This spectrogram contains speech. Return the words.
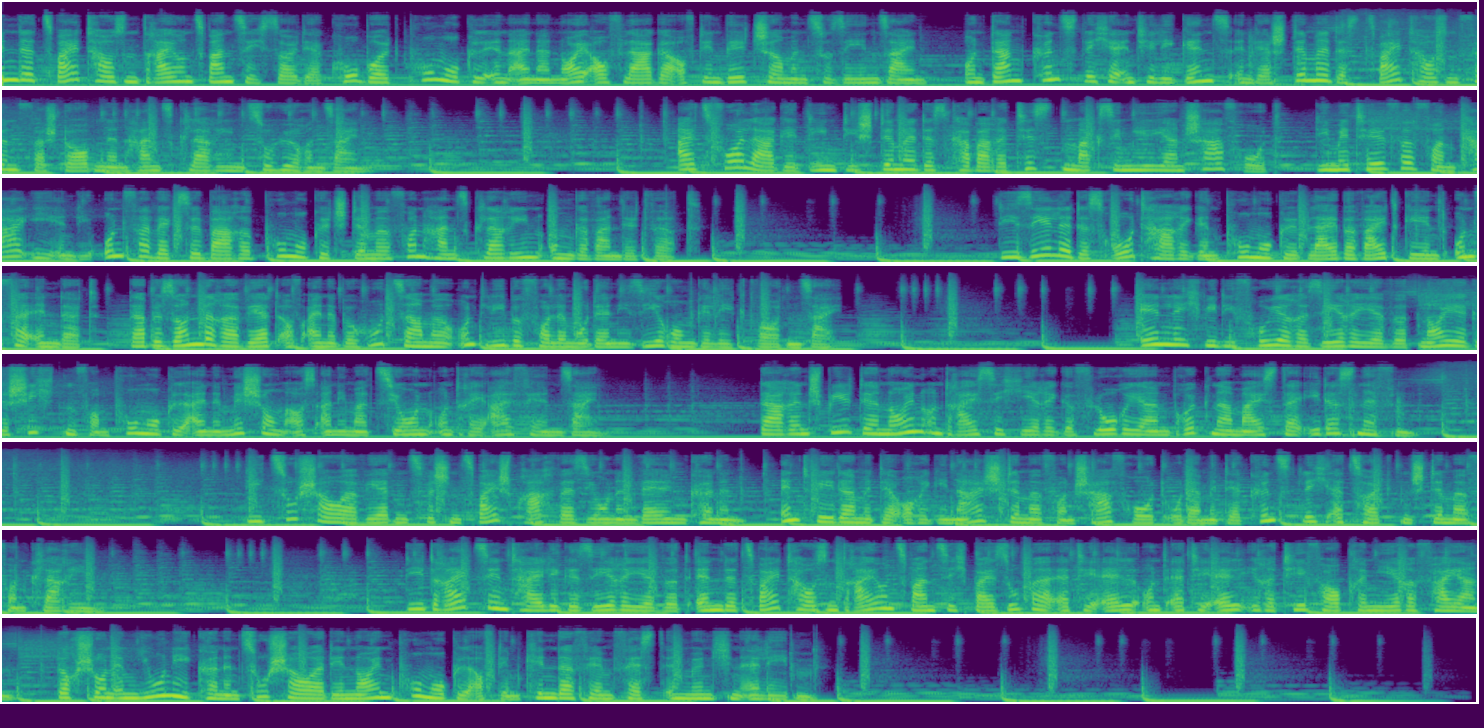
Ende 2023 soll der Kobold Pumuckl in einer Neuauflage auf den Bildschirmen zu sehen sein und dank künstlicher Intelligenz in der Stimme des 2005 verstorbenen Hans Klarin zu hören sein. Als Vorlage dient die Stimme des Kabarettisten Maximilian Schafroth, die mithilfe von KI in die unverwechselbare Pumuckl-Stimme von Hans Klarin umgewandelt wird. Die Seele des rothaarigen Pumuckl bleibe weitgehend unverändert, da besonderer Wert auf eine behutsame und liebevolle Modernisierung gelegt worden sei. Ähnlich wie die frühere Serie wird neue Geschichten vom Pumuckl eine Mischung aus Animation und Realfilm sein. Darin spielt der 39-jährige Florian Brückner Meister Eders Neffen. Die Zuschauer werden zwischen zwei Sprachversionen wählen können, entweder mit der Originalstimme von Schafrot oder mit der künstlich erzeugten Stimme von Clarin. Die 13-teilige Serie wird Ende 2023 bei Super RTL und RTL ihre TV-Premiere feiern, doch schon im Juni können Zuschauer den neuen Pumuckl auf dem Kinderfilmfest in München erleben.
